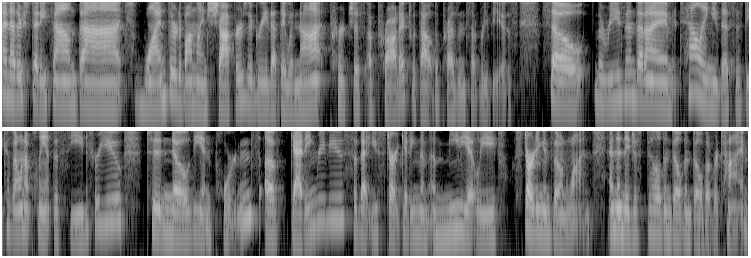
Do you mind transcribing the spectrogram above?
Another study found that one third of online shoppers agree that they would not purchase a product without the presence of reviews. So, the reason that I'm telling you this is because I want to plant the seed for you to know the importance of getting reviews so that you start getting them immediately starting in zone one. And then they just build and build and build over time.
